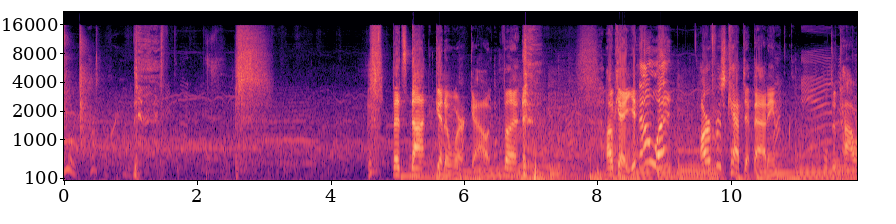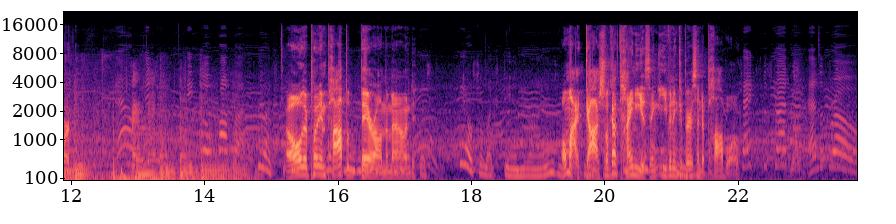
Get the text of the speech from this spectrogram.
real tough with it. That's not gonna work out, but... okay, you know what? Arthur's capped at batting. We'll do power. now Chico Papa. He likes to Oh, they're putting Papa Bear on the mound. breakfast. He also likes dandelions. and Oh my gosh, look how tiny he is, even in comparison to Pablo. Takes the stretch and the throw.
